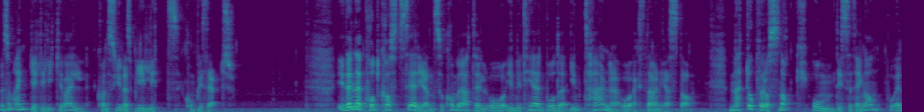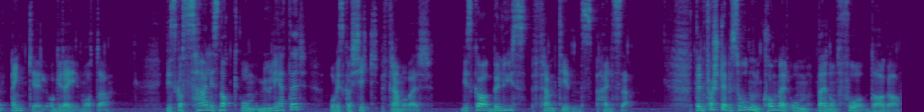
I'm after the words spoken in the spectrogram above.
men som enkelte likevel kan synes bli litt komplisert. I denne podkastserien kommer jeg til å invitere både interne og eksterne gjester. Nettopp for å snakke om disse tingene på en enkel og grei måte. Vi skal særlig snakke om muligheter, og vi skal kikke fremover. Vi skal belyse fremtidens helse. Den første episoden kommer om bare noen få dager.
